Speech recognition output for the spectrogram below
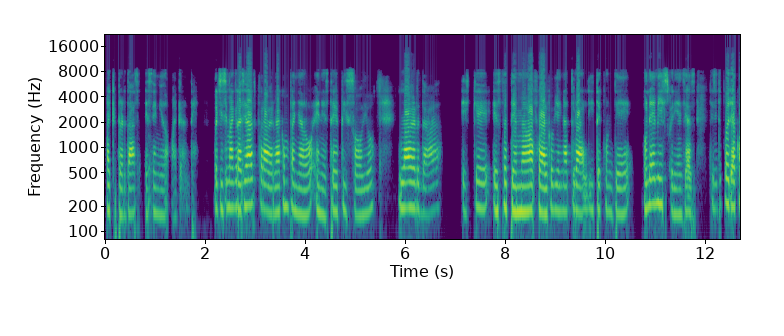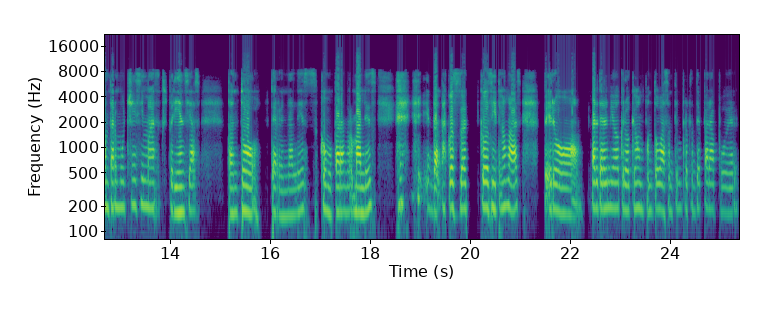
a que perdas ese miedo más grande. Muchísimas gracias por haberme acompañado en este episodio. La verdad es que este tema fue algo bien natural y te conté una de mis experiencias. Sí te podría contar muchísimas experiencias, tanto terrenales como paranormales y tantas cosas, cositas más, pero perder el miedo creo que es un punto bastante importante para poder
